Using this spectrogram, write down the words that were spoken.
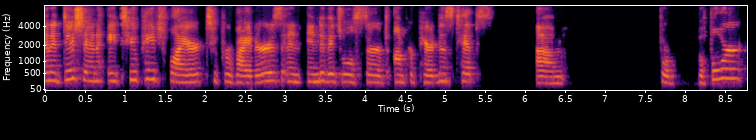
In addition, a two-page flyer to providers and individuals served on preparedness tips um, for before,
